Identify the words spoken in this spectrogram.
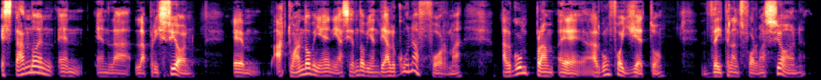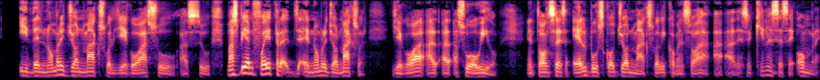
Estando en, en, en la, la, prisión, eh, actuando bien y haciendo bien, de alguna forma, algún, eh, algún folleto de transformación y del nombre John Maxwell llegó a su, a su más bien fue el nombre John Maxwell, llegó a, a, su oído. Entonces él buscó John Maxwell y comenzó a, a, decir, ¿quién es ese hombre?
